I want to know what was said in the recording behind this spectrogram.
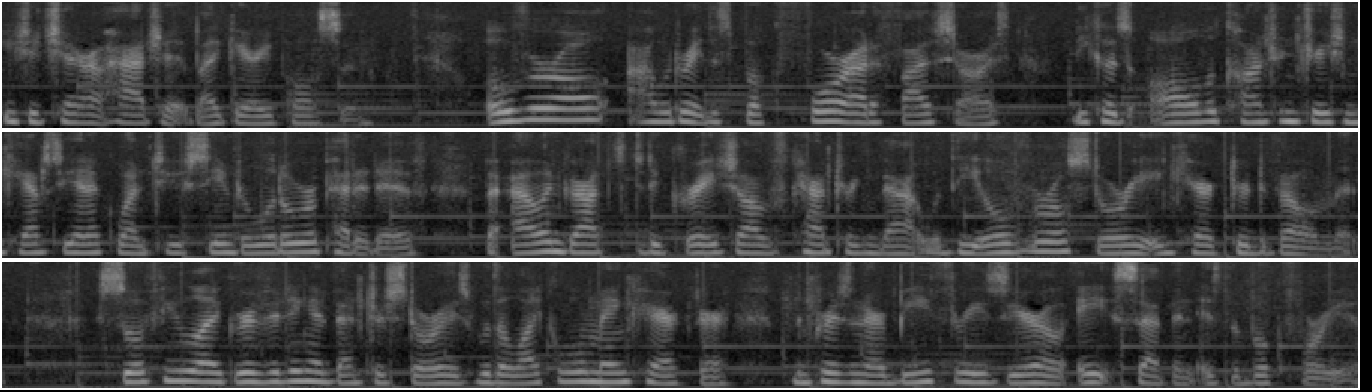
you should check out Hatchet by Gary Paulsen. Overall, I would rate this book 4 out of 5 stars because all the concentration camps Yanek went to seemed a little repetitive, but Alan Gratz did a great job of countering that with the overall story and character development. So if you like riveting adventure stories with a likable main character, then Prisoner B3087 is the book for you.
